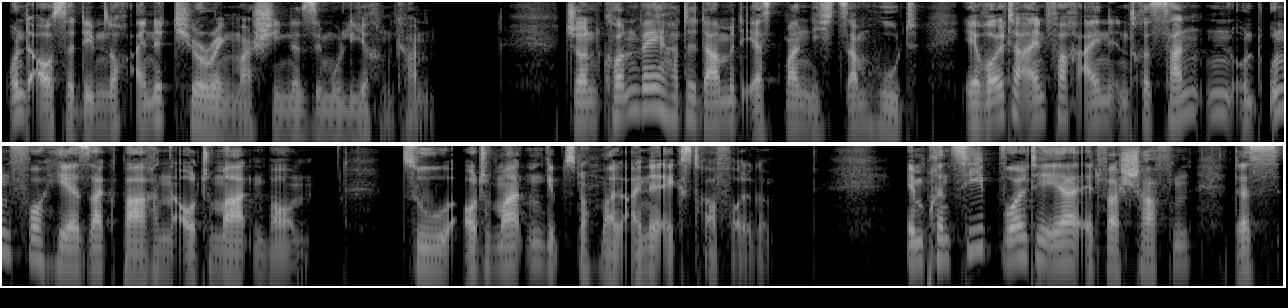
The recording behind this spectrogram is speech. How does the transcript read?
und außerdem noch eine Turing-Maschine simulieren kann. John Conway hatte damit erstmal nichts am Hut. Er wollte einfach einen interessanten und unvorhersagbaren Automaten bauen. Zu Automaten gibt's nochmal eine Extra-Folge. Im Prinzip wollte er etwas schaffen, das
